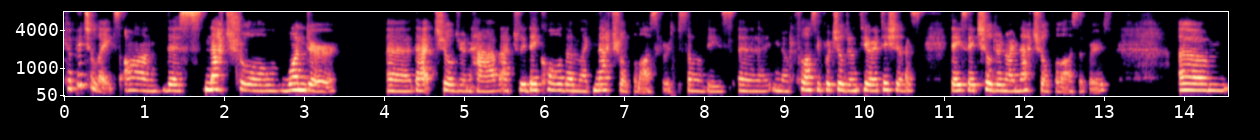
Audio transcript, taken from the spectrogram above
capitulates on this natural wonder uh, that children have. Actually, they call them like natural philosophers. Some of these, uh, you know, philosophy for children theoreticians, they say children are natural philosophers. Um,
